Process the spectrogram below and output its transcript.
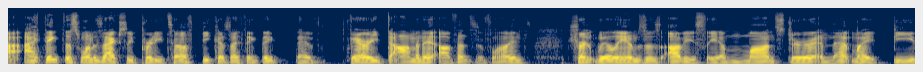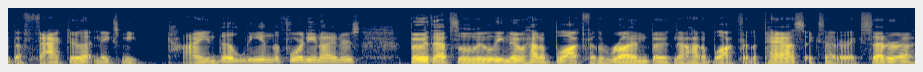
I, I think this one is actually pretty tough because I think they have very dominant offensive lines. Trent Williams is obviously a monster, and that might be the factor that makes me kind of lean the 49ers. Both absolutely know how to block for the run, both know how to block for the pass, etc., etc.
